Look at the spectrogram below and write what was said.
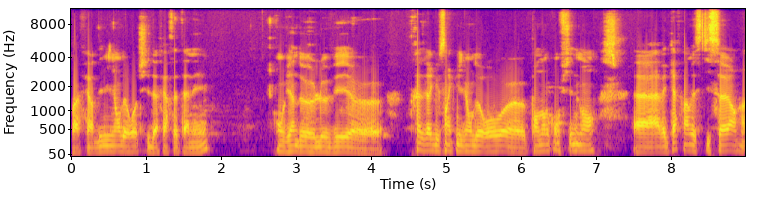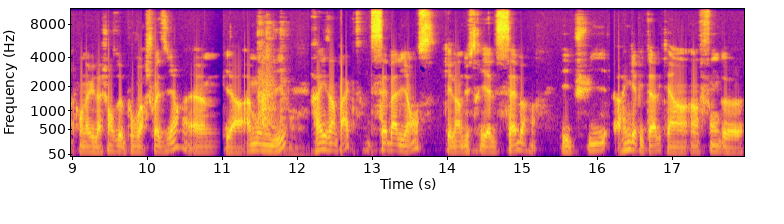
on va faire 10 millions d'euros de chiffre d'affaires cette année. On vient de lever euh, 13,5 millions d'euros euh, pendant le confinement euh, avec quatre investisseurs qu'on a eu la chance de pouvoir choisir. Euh, il y a Amundi, Raise Impact, Seb Alliance, qui est l'industriel Seb, et puis Ring Capital, qui est un, fonds de,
